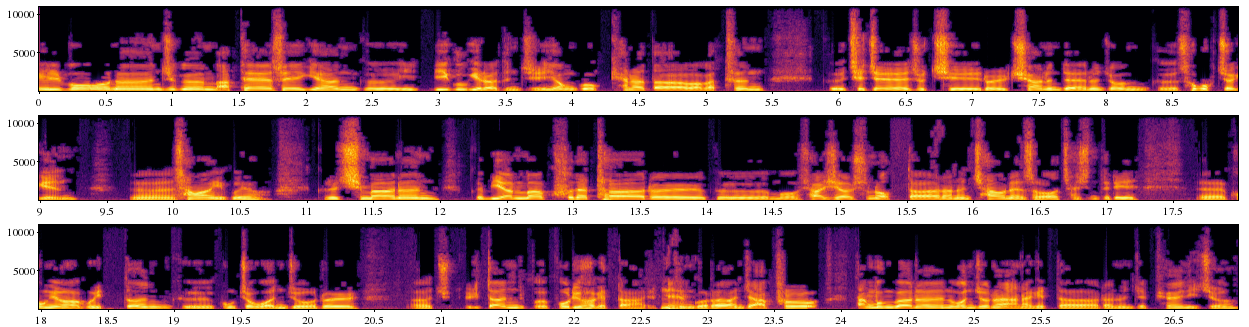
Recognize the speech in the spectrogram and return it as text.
일본은 지금 앞에서 얘기한 그 이- 미국이라든지 영국, 캐나다와 같은 그 제재 조치를 취하는 데는 좀 그 소극적인 어, 상황이고요. 그렇지만은 그 미얀마 쿠데타를 그 뭐 좌시할 수는 없다라는 차원에서 자신들이 에, 공유하고 있던 그 공적 원조를 어, 주- 일단 그 보류하겠다 이렇게 네. 된 거라 이제 앞으로 당분간은 원조는 안 하겠다라는 이제 표현이죠.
